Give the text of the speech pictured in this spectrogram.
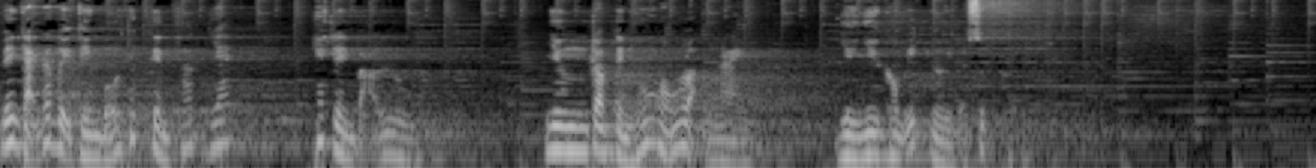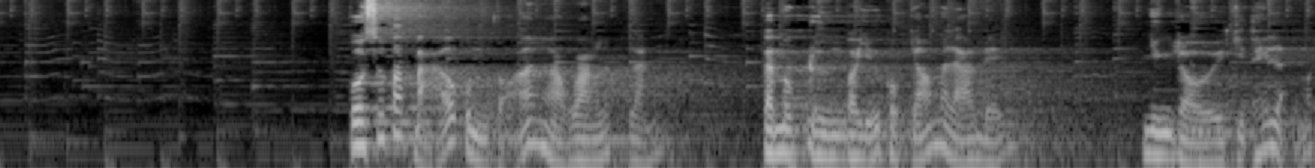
Bên cạnh các vị tiền bối thức kinh phát giác, Hét lên bảo luôn. Nhưng trong tình huống hỗn loạn này, Dường như không ít người đã xuất hiện Vô số pháp bảo cùng tỏa hòa quang lấp lánh, Và một đường vào giữa cột gió mà lao đến. Nhưng rồi chỉ thấy lạnh mất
